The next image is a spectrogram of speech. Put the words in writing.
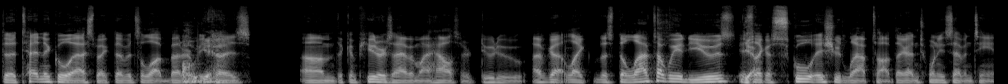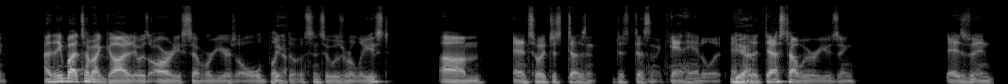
the technical aspect of it's a lot better Oh, yeah. Um the computers I have in my house are doo doo. I've got like this the laptop we had used is Yeah. like a school issued laptop that I got in 2017. I think by the time I got it, it was already several years old, like Yeah. the, since it was released. Um, and so it just doesn't, it just doesn't, it can't handle it. And Yeah. the desktop we were using is in,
